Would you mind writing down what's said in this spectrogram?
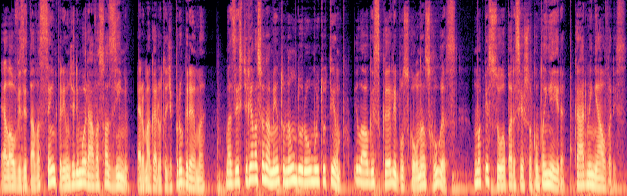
Ela o visitava sempre onde ele morava sozinho. Era uma garota de programa, mas este relacionamento não durou muito tempo e logo Scully buscou nas ruas uma pessoa para ser sua companheira, Carmen Álvares,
